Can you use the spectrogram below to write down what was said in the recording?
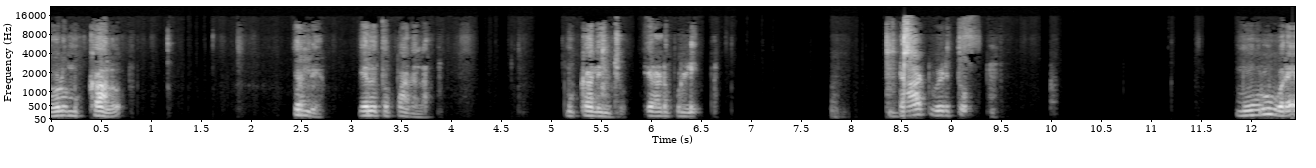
ಏಳು ಮುಕ್ಕಾಲು. ಇರಲಿ. ಏನು ತಪ್ಪಾಗಲ್ಲ ಮುಕ್ಕಾಲು ಇಂಚು ಎರಡು ಪುಳ್ಳಿ ಡಾಟ್ ಬಿಡ್ತು ಮೂರೂವರೆ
